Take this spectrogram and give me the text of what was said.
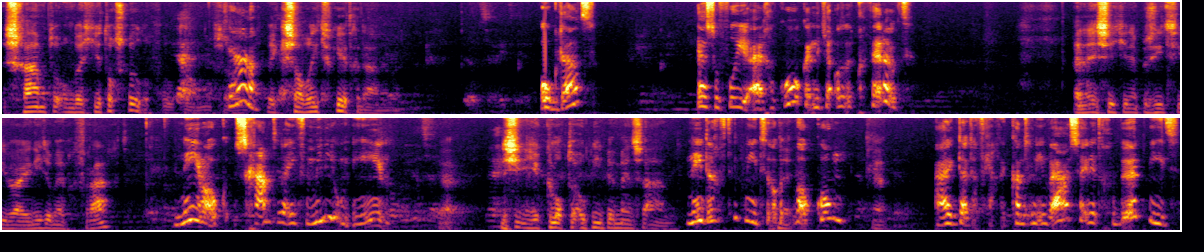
Schaamte omdat je je toch schuldig voelt dan of zo. Ja. Ik zal wel iets verkeerd gedaan hebben. Ook dat. Ja, zo voel je je eigenlijk ook. En dat je altijd hebt gewerkt. En dan zit je in een positie waar je niet om hebt gevraagd. Nee, maar ook schaamte naar je familie om je heen. Ja. Dus je, je klopte ook niet bij mensen aan. Nee, durfde ik niet. Terwijl ik Nee. wel kon. Ja. Maar ik dacht, ja, dat kan toch niet waar zijn? Dit gebeurt niet.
